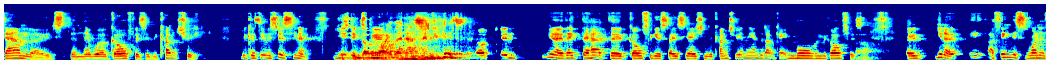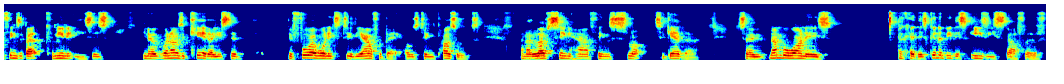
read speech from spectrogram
downloads than there were golfers in the country because it was just you know using done right then, hasn't it? you know, they, they had the golfing association in the country and they ended up getting more than the golfers. Wow. So, you know, I think this is one of the things about communities is, you know, when I was a kid, I used to, before I wanted to do the alphabet, I was doing puzzles and I love seeing how things slot together. So number one is, okay, there's going to be this easy stuff of,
